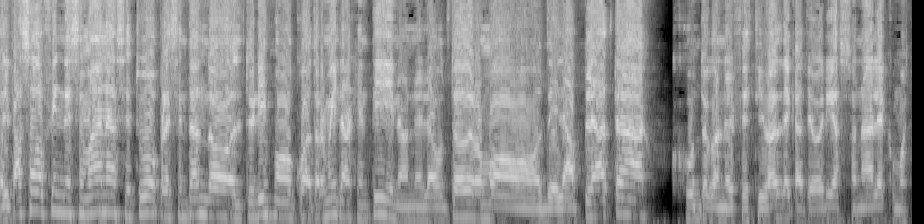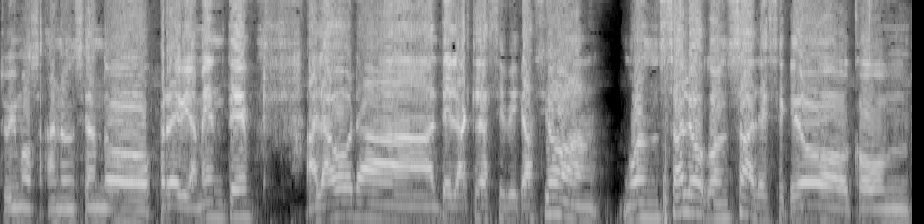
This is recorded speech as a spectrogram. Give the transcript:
El pasado fin de semana se estuvo presentando el Turismo 4000 argentino en el Autódromo de La Plata junto con el Festival de Categorías Zonales como estuvimos anunciando previamente. A la hora de la clasificación, Gonzalo González se quedó con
